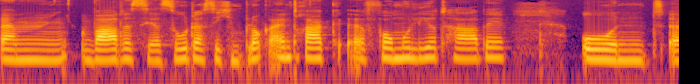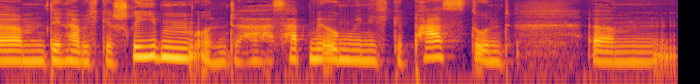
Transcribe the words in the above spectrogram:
ähm, war das ja so, dass ich einen Blog-Eintrag äh, formuliert habe und ähm, den habe ich geschrieben und ah, es hat mir irgendwie nicht gepasst und ähm,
